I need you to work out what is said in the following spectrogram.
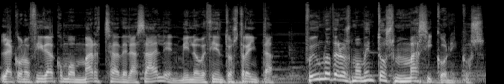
La conocida como Marcha de la Sal en 1930 fue uno de los momentos más icónicos.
